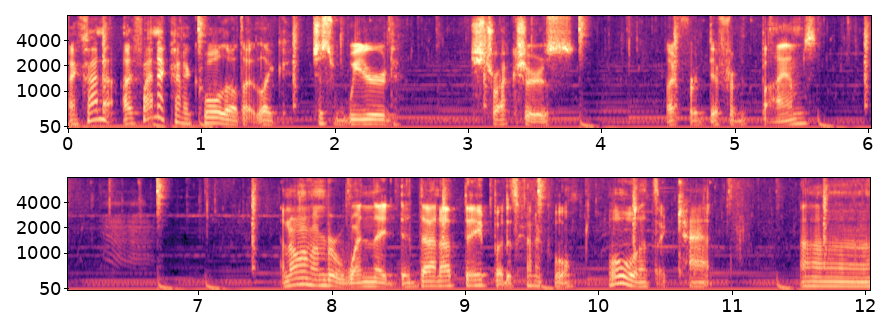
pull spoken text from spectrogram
I kind of, I find it kind of cool though, that like just weird structures, like for different biomes. I don't remember when they did that update, but it's kind of cool. Oh, that's a cat. Uh,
